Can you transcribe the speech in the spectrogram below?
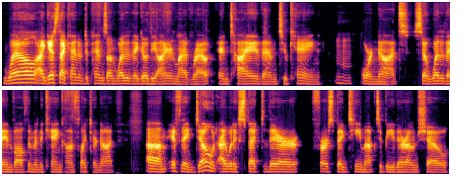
Well, I guess that kind of depends on whether they go the Iron Lad route and tie them to Kang mm-hmm. or not. So whether they involve them in the Kang conflict or not. Um, if they don't, I would expect their first big team up to be their own show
